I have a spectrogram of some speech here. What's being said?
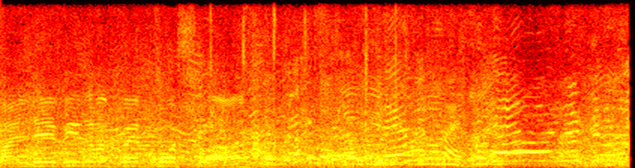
Valjda je vidjela koja je pošla. a?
